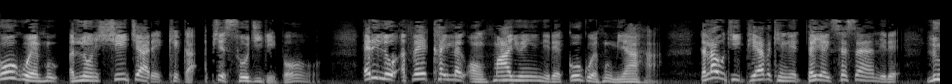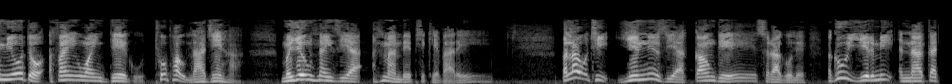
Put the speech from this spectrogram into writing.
ကိုးကွယ်မှုအလွန်ရှေးကြတဲ့ခေတ်ကအဖြစ်ဆိုးကြီးတွေပေါ့ အဲ့ဒီလိုအသေးခိုက်လိုက်အောင်မှားယွင်းနေတဲ့ကိုးကွယ်မှုများဟာဒီလောက်အထိဘုရားသခင်နဲ့တည့်ရိုက်ဆက်ဆံနေတဲ့လူမျိုးတော်အတိုင်းအဝိုင်းတဲကိုထိုးဖောက်လာခြင်းဟာမယုံနိုင်စရာအမှန်ပဲဖြစ်ခဲ့ပါတယ်ဘလောက်အထိယဉ်နှင့်စရာကောင်းတယ်ဆိုတာကိုလေအခုယေရမိအနာဂတ်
